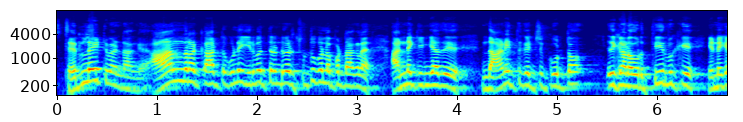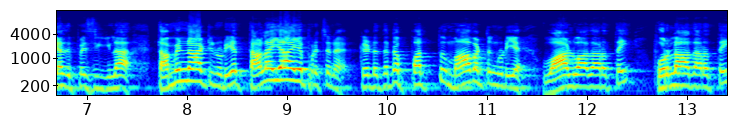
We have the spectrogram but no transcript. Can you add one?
ஸ்டெர்லைட் வேண்டாங்க. ஆந்திர காட்டுக்குள்ளே இருபத்தி ரெண்டு பேர் சுட்டுக் கொல்லப்பட்டாங்களே. அன்னைக்கு எங்கேயாவது இந்த அனைத்து கட்சி கூட்டம் இதுக்கான ஒரு தீர்வுக்கு என்னைக்காவது பேசிருக்கீங்களா? தமிழ்நாட்டினுடைய தலையாய பிரச்சனை. கிட்டத்தட்ட பத்து மாவட்டங்களுடைய வாழ்வாதாரத்தை பொருளாதாரத்தை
